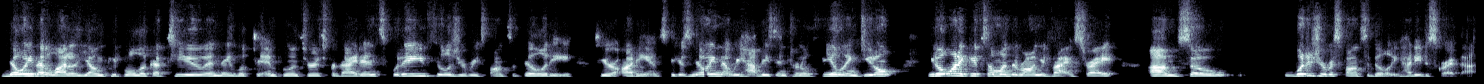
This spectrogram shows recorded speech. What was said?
knowing that a lot of young people look up to you and they look to influencers for guidance, what do you feel is your responsibility to your audience? Because knowing that we have these internal feelings, you don't you don't want to give someone the wrong advice, right? Um, so what is your responsibility? How do you describe that?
